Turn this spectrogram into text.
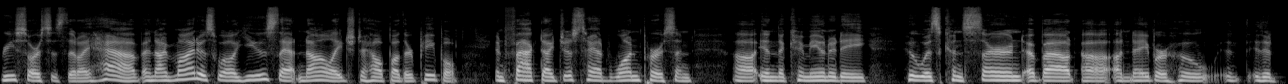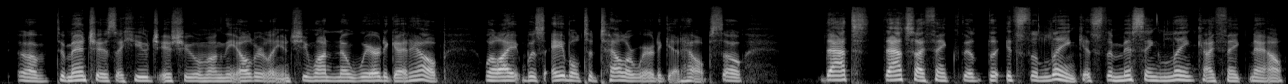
resources that I have, and I might as well use that knowledge to help other people. In fact, I just had one person uh, in the community who was concerned about uh, a neighbor who the uh, dementia is a huge issue among the elderly, and she wanted to know where to get help. Well, I was able to tell her where to get help. So that's that's I think the, the it's the link. It's the missing link. I think now,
